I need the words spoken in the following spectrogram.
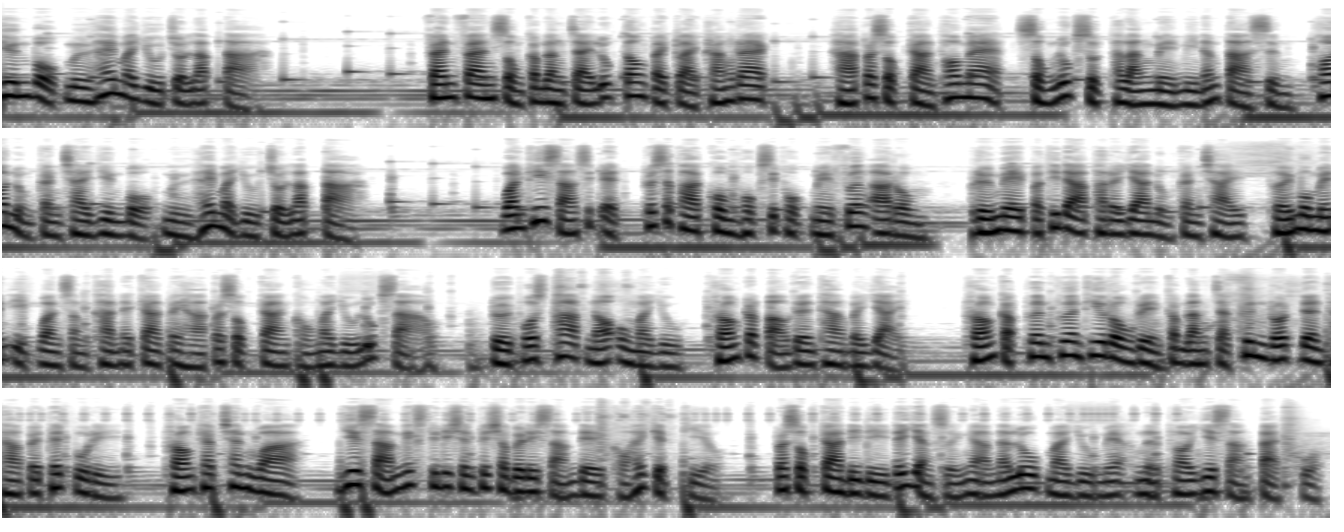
ยืนโบกมือให้มาอยู่จนลับตา แฟนๆ ส่งกำลังใจลูกต้องไปไกลครั้งแรก หาประสบการณ์พ่อแม่ ส่งลูกสุดพลังเมย์มีน้ำตาซึมพ่อหนุ่มกัญชัยยืนโบกมือให้มาอยู่จนลับตา วันที่ 31 พฤษภาคม 66 เมเฟื่องอารมณ์ หรือเมย์ปฏิดาภรรยาหนุ่มกัญชัยเผยโมเมนต์อีกวันสำคัญในการไปหาประสบการณ์ของมายูลูกสาว โดยโพสต์ภาพน้ององมายูพร้อมกระเป๋าเดินทางใบใหญ่ พร้อมกับเพื่อนๆที่โรงเรียนกำลังจะขึ้นรถเดินทางไปเพชรบุรี พร้อมแคปชั่นว่า Year 3 Expedition เพชรบุรี3 Day ขอให้เก็บเกี่ยว ประสบการณ์ดีๆ ได้อย่างสวยงามนะลูกมายูเมะเนิร์ดพลอย Year 3 8ขวบ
